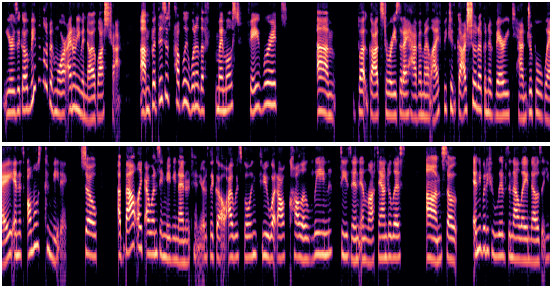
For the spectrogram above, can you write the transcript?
years ago, maybe a little bit more. I don't even know. I've lost track. Um, but this is probably one of the my most favorite um, but God stories that I have in my life because God showed up in a very tangible way and it's almost comedic. So about like I want to say maybe nine or ten years ago, I was going through what I'll call a lean season in Los Angeles. Um, so anybody who lives in LA knows that you,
